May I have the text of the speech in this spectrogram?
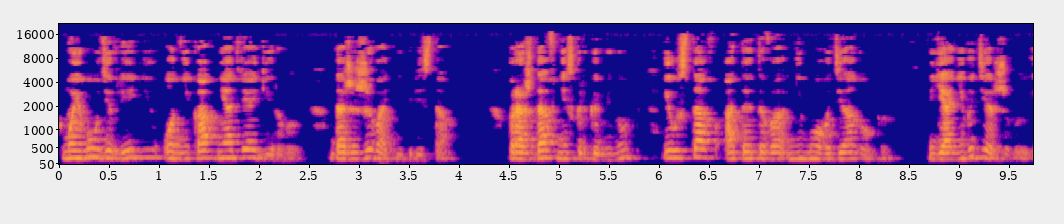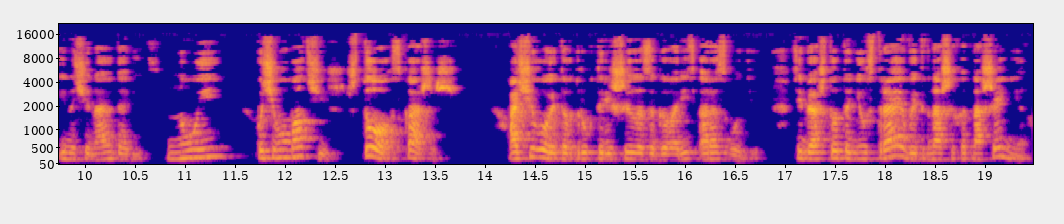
К моему удивлению, он никак не отреагировал, даже жевать не перестал. Прождав несколько минут и устав от этого немого диалога, я не выдерживаю и начинаю давить. «Ну и? Почему молчишь? Что скажешь?» «А чего это вдруг ты решила заговорить о разводе? Тебя что-то не устраивает в наших отношениях?»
